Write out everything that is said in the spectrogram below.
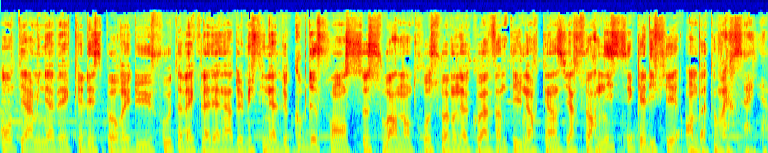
On termine avec les sports et du foot avec la dernière demi-finale de Coupe de France. Ce soir, Nantes reçoit Monaco à 21h15. Hier soir, Nice s'est qualifié en battant Versailles.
